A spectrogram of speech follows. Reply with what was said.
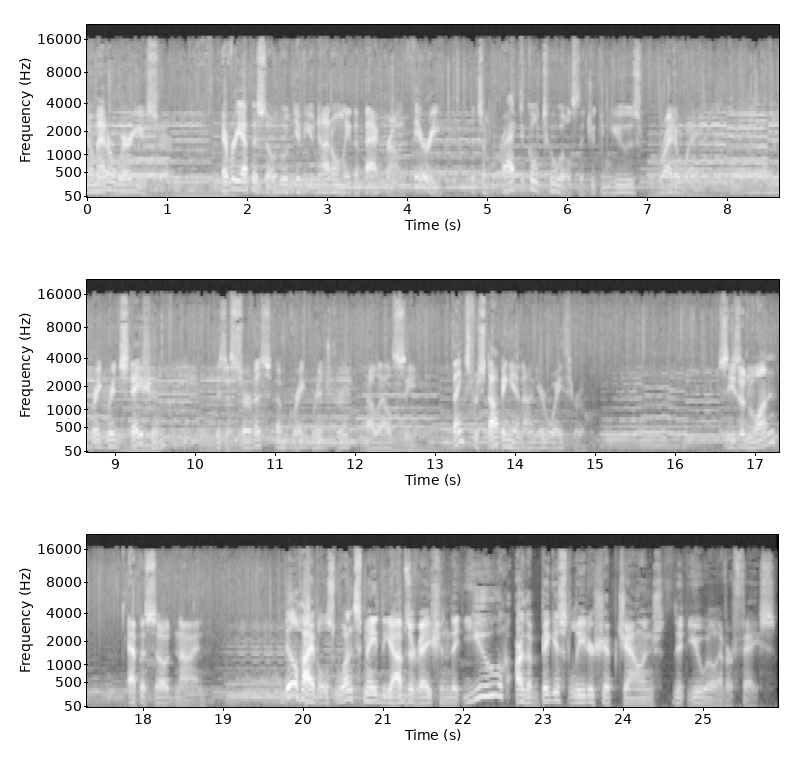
no matter where you serve. Every episode will give you not only the background theory, but some practical tools that you can use right away. Great Ridge Station is a service of Great Ridge Group, LLC. Thanks for stopping in on your way through. Season 1, Episode 9. Bill Hybels once made the observation that you are the biggest leadership challenge that you will ever face.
